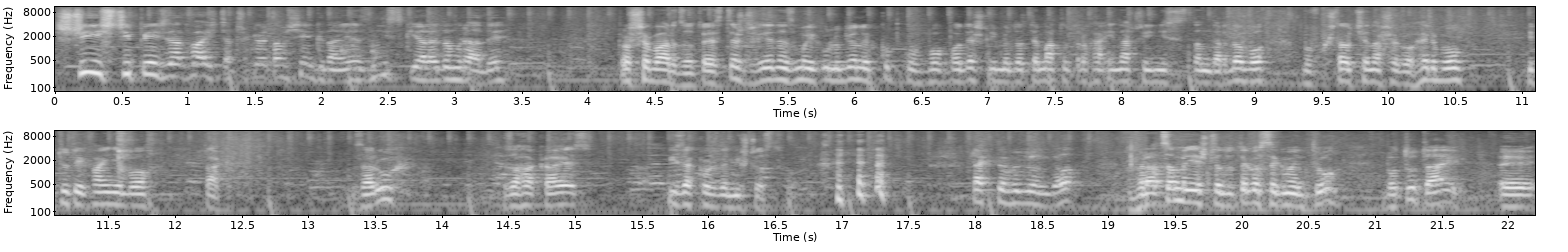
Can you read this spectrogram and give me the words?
z 35 na 20, czego tam sięgnę, jest niski, ale dam rady. Proszę bardzo, to jest też jeden z moich ulubionych kubków, bo podeszliśmy do tematu trochę inaczej niż standardowo, bo w kształcie naszego herbu. I tutaj fajnie, bo tak, za ruch, za HKS i za każde mistrzostwo. tak to wygląda. Wracamy jeszcze do tego segmentu, bo tutaj y,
